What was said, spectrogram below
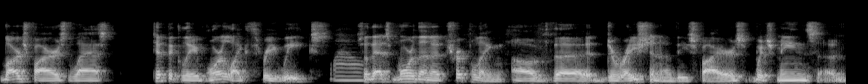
large fires last typically more like three weeks. Wow. So that's more than a tripling of the duration of these fires, which means uh,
